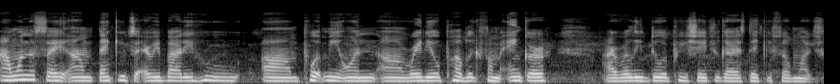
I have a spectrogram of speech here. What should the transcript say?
I want to say um, thank you to everybody who um, put me on um, Radio Public from Anchor. I really do appreciate you guys. Thank you so much.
